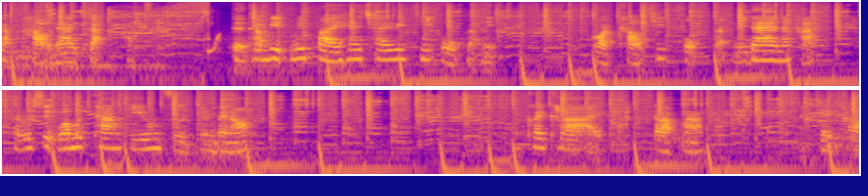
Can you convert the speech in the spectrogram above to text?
จับเข่าได้จับค่ะ แต่ถ้าบิดไม่ไปให้ใช้วิธีโอบแบบนี้ กอดเข่าที่อกแบบนี้ได้นะคะถ้ารู้สึกว่ามึกทางกี้มันฝืนเกินไปเนาะค่อยคลายค่ะ กลับมาค่ะใจเข้า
